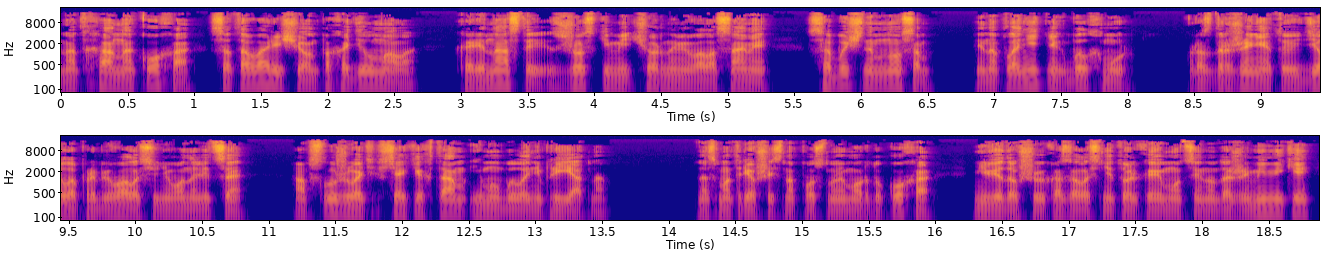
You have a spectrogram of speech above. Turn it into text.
на Тхана Коха сотоварища он походил мало. Коренастый, с жесткими черными волосами, с обычным носом, инопланетник был хмур. Раздражение то и дело пробивалось у него на лице. Обслуживать всяких там ему было неприятно. Насмотревшись на постную морду Коха, не ведавшую, казалось, не только эмоций, но даже мимики,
